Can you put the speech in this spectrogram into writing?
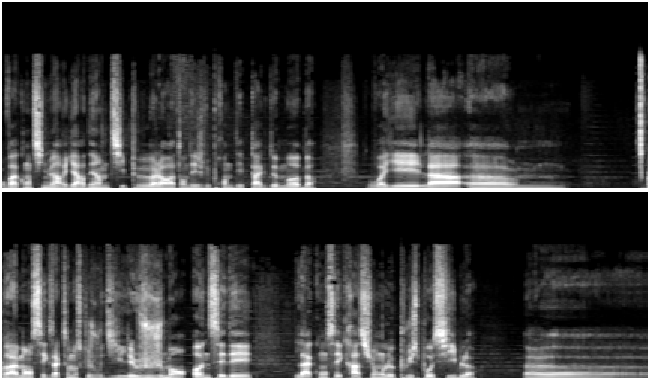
On va continuer à regarder un petit peu. Alors, attendez, je vais prendre des packs de mobs. Vous voyez, là, euh, vraiment, c'est exactement ce que je vous dis. Les jugements on CD, la consécration le plus possible. Euh,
